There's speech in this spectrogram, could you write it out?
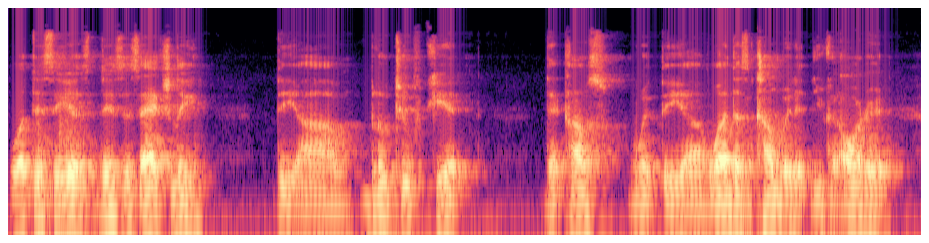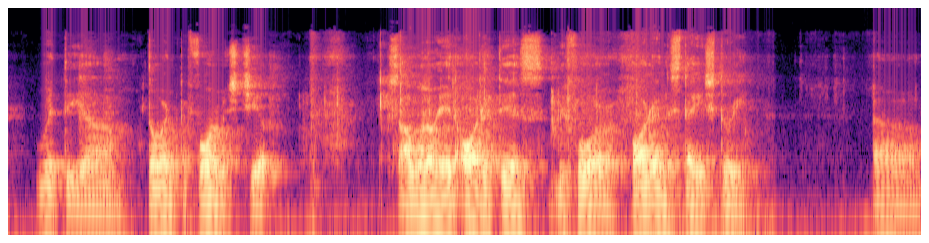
What this is, this is actually the uh, Bluetooth kit that comes with the, uh, well, it doesn't come with it. You can order it with the um, Thornton Performance chip. So I went ahead and ordered this before ordering the Stage 3. Um,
